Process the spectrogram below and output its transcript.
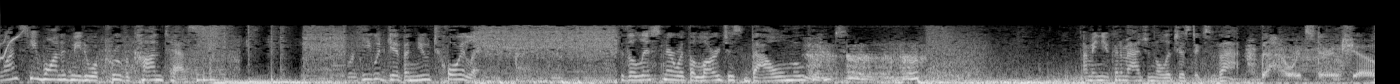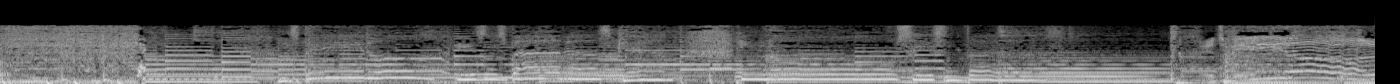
Once he wanted me to approve a contest where he would give a new toilet to the listener with the largest bowel movement. I mean, you can imagine the logistics of that. The Howard Stern Show. He's as bad as can. He knows he's the best. It's Beetle,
